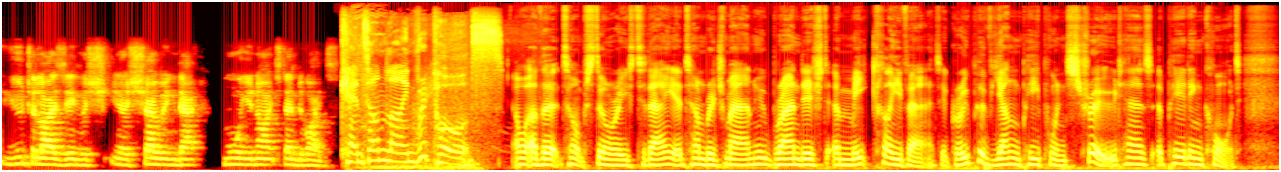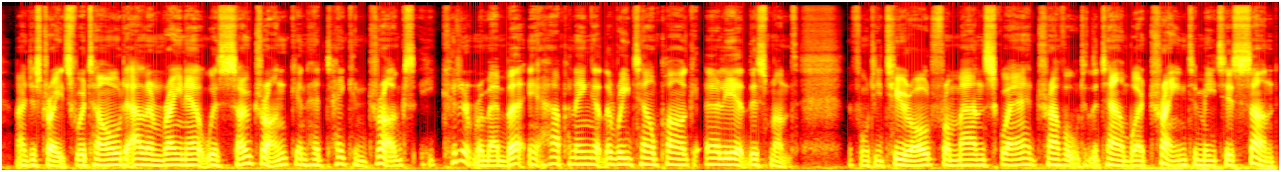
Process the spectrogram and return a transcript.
utilizing, you know, showing that more unites than divides. Kent Online reports. Our other top stories today a Tonbridge man who brandished a meat cleaver at a group of young people in Strood has appeared in court. Magistrates were told Alan Rayner was so drunk and had taken drugs he couldn't remember it happening at the retail park earlier this month. The 42 year old from Mann Square had travelled to the town by train to meet his son.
